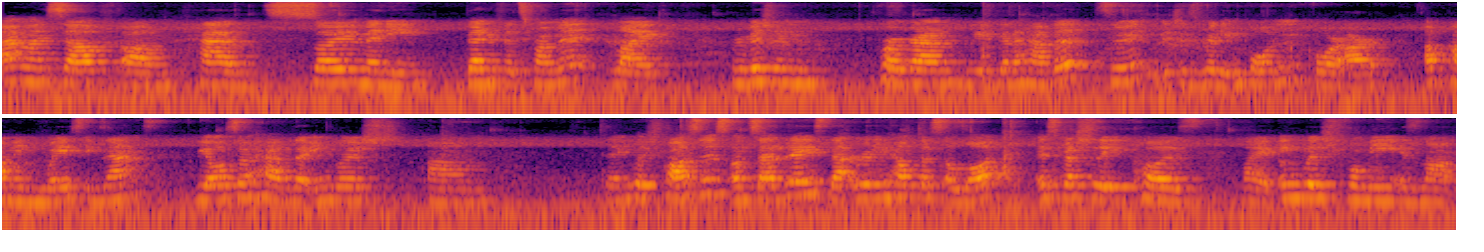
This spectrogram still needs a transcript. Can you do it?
I myself um, had so many benefits from it, like revision program, we're gonna have it soon, which is really important for our upcoming WACE exams. We also have the English, um, the English classes on Saturdays. That really helped us a lot, especially because like English for me is not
